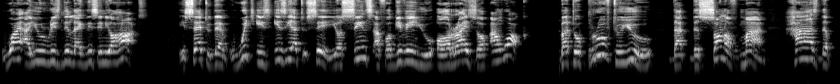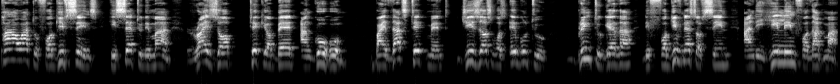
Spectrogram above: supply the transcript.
Why are you reasoning like this in your heart? He said to them, Which is easier to say, Your sins are forgiven you, or rise up and walk? But to prove to you that the Son of Man has the power to forgive sins, he said to the man, Rise up, take your bed, and go home. By that statement, Jesus was able to bring together the forgiveness of sin and the healing for that man.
